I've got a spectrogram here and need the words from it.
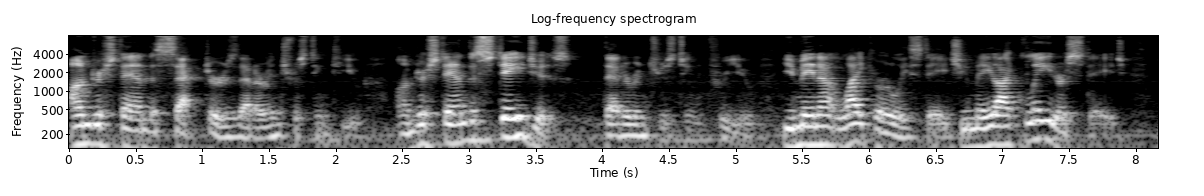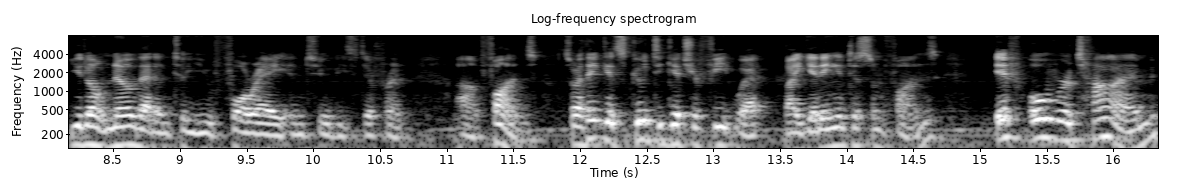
understand the sectors that are interesting to you, understand the stages that are interesting for you. You may not like early stage, you may like later stage. You don't know that until you foray into these different um, funds. So I think it's good to get your feet wet by getting into some funds. If over time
